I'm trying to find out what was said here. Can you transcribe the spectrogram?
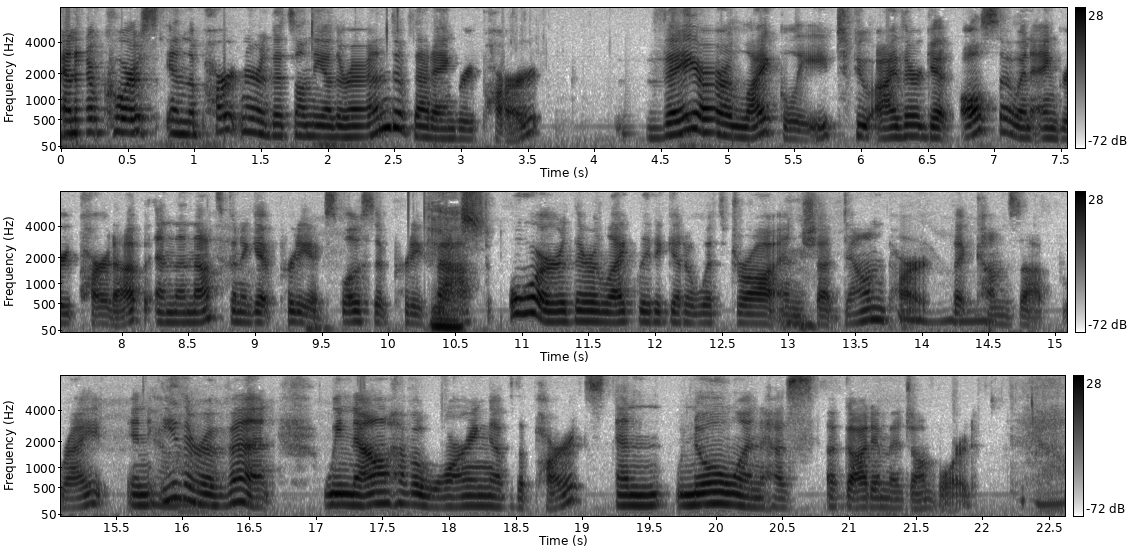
And of course, in the partner that's on the other end of that angry part, they are likely to either get also an angry part up, and then that's going to get pretty explosive pretty Yes. fast, or they're likely to get a withdraw and shut down part that mm-hmm. comes up, right? In Yeah. either event, we now have a warring of the parts, and no one has a God image on board. Yeah.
